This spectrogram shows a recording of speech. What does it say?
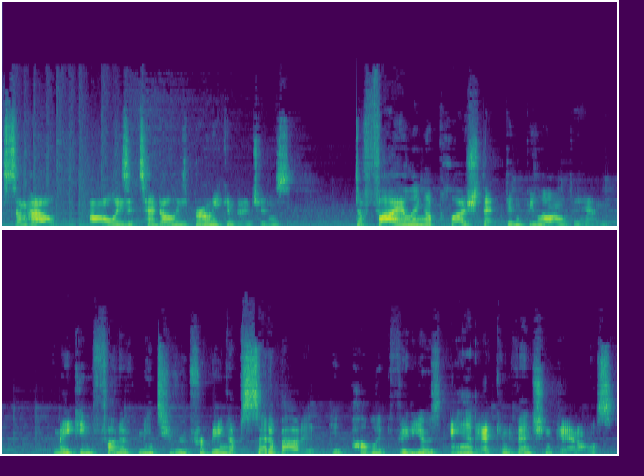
somehow always attend all these brony conventions, defiling a plush that didn't belong to him, making fun of Minty Root for being upset about it in public videos and at convention panels,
